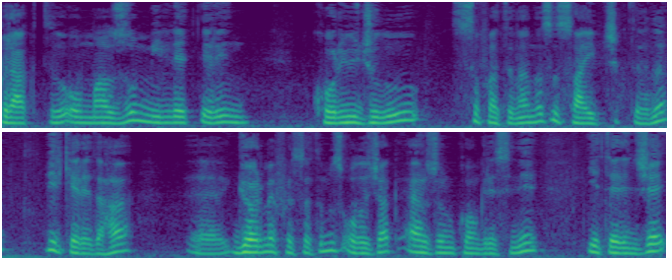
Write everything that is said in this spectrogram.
bıraktığı o mazlum milletlerin koruyuculuğu sıfatına nasıl sahip çıktığını bir kere daha e, görme fırsatımız olacak Erzurum Kongresi'ni yeterince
